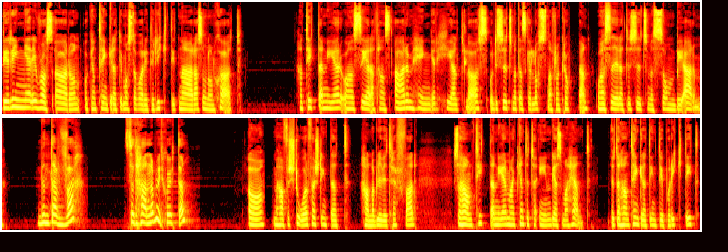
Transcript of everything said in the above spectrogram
Det ringer i Ross öron och han tänker att det måste ha varit riktigt nära som någon sköt. Han tittar ner och han ser att hans arm hänger helt lös och det ser ut som att den ska lossna från kroppen. Och han säger att det ser ut som en zombiearm. Vänta, va? Så att han har blivit skjuten? Ja, men han förstår först inte att han har blivit träffad. Så han tittar ner men han kan inte ta in det som har hänt. utan han tänker att det inte är på riktigt.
